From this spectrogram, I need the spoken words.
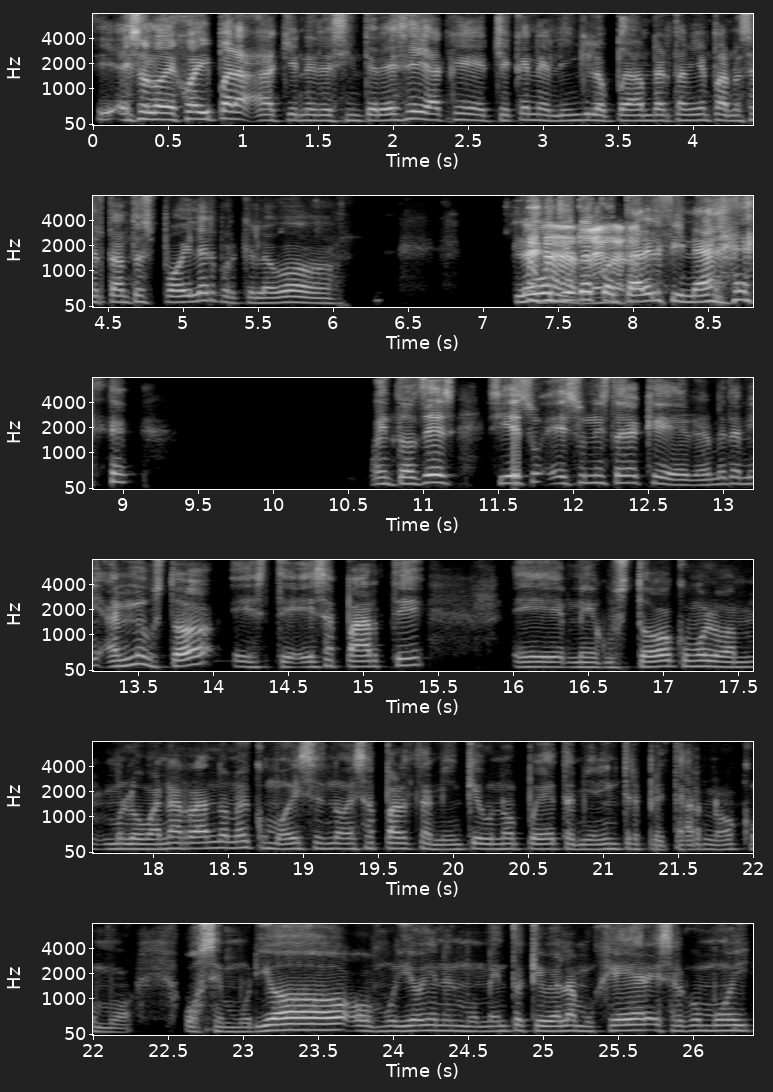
eso lo dejo ahí para a quienes les interese, ya que chequen el link y lo puedan ver también para no ser tanto spoiler, porque luego, luego que contar el final. Entonces, sí, es, es una historia que realmente a mí, a mí me gustó este, esa parte. Eh, me gustó cómo lo, lo va narrando, ¿no? Y como dices, ¿no? Esa parte también que uno puede también interpretar, ¿no? Como o se murió o murió en el momento que vio a la mujer, es algo muy,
